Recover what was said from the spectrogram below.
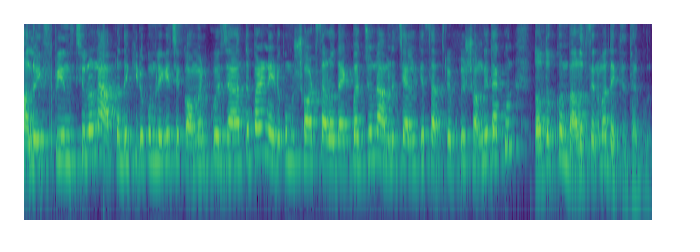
ভালো এক্সপিরিয়েন্স ছিল না। আপনাদের কীরকম লেগেছে কমেন্ট করে জানাতে পারেন। এরকম শর্টস আরও দেখবার জন্য আমাদের চ্যানেলকে সাবস্ক্রাইব করে সঙ্গে থাকুন। ততক্ষণ ভালো সিনেমা দেখতে থাকুন।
